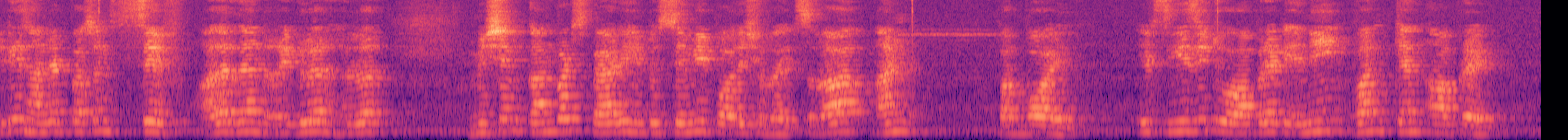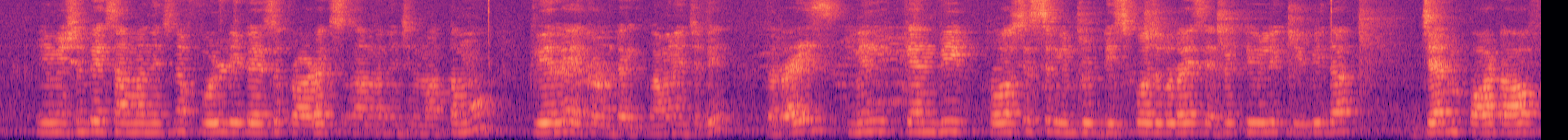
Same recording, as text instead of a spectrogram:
it is hundred percent safe other than regular huller machine converts paddy into semi polish rice raw and parboil it's easy to operate anyone can operate ఈ మిషనరీకి సంబంధించిన ఫుల్ డీటెయిల్స్ ప్రోడక్ట్స్ సంబంధించిన మొత్తము క్లియర్గా ఇక్కడ ఉంటాయి. గమనించండి. The rice mill can be processed into disposable rice effectively keeping the germ part of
